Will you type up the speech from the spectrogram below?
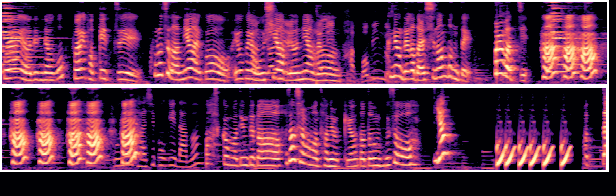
고양이 어딨냐고? 고양이 밖에 있지 크로즈 아니야 이거 이거 그냥 옷이야 면이야 면 그냥 내가 날씬한 건데 헐 맞지? 하? 하? 하? 하? 하? 하? 하? 오늘 다시 보기 남음. 아 잠깐만 님들 나 화장실 한 번만 다녀올게요 나 너무 무서워 야! 어때?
